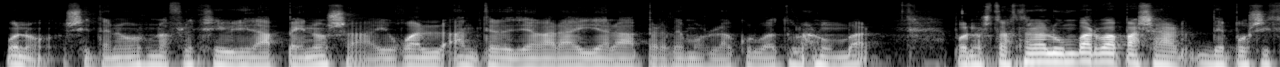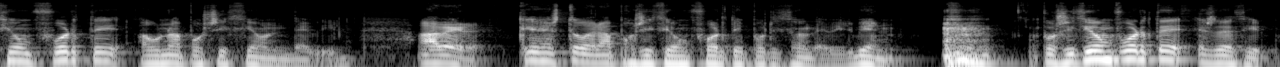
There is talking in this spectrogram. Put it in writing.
bueno, si tenemos una flexibilidad penosa, igual antes de llegar ahí ya la perdemos la curvatura lumbar, pues nuestra zona lumbar va a pasar de posición fuerte a una posición débil. A ver, ¿qué es esto de la posición fuerte y posición débil? Bien, posición fuerte es decir,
